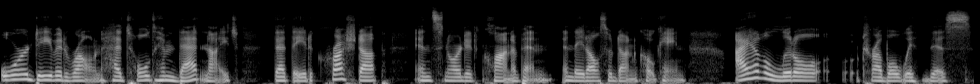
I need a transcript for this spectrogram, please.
or David Rohn had told him that night that they'd crushed up and snorted Klonopin, and they'd also done cocaine. I have a little trouble with this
